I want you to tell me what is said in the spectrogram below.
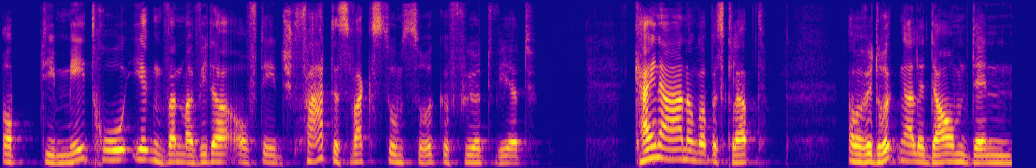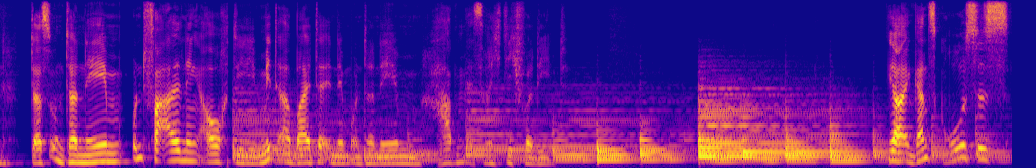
ob die Metro irgendwann mal wieder auf den Pfad des Wachstums zurückgeführt wird. Keine Ahnung, ob es klappt. Aber wir drücken alle Daumen, denn das Unternehmen und vor allen Dingen auch die Mitarbeiter in dem Unternehmen haben es richtig verdient. Ja, ein ganz großes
